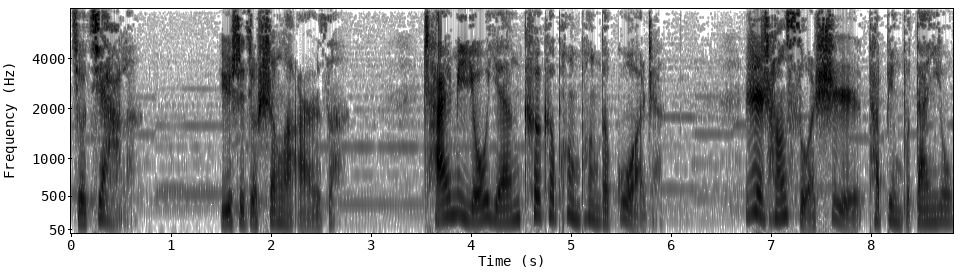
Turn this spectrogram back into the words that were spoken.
就嫁了，于是就生了儿子，柴米油盐磕磕碰碰的过着，日常琐事他并不担忧，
